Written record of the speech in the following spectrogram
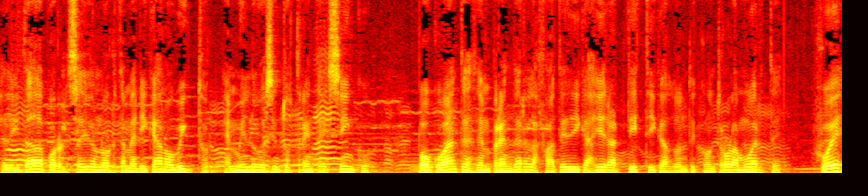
editada por el sello norteamericano Victor en 1935, poco antes de emprender la fatídica gira artística donde encontró la muerte, fue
